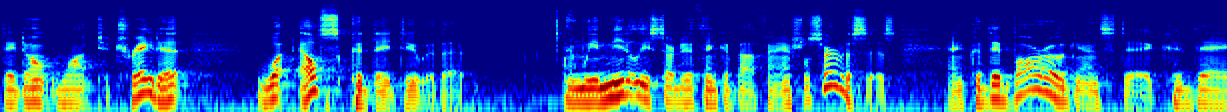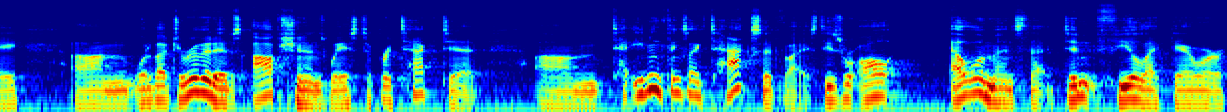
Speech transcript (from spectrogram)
they don't want to trade it. What else could they do with it? And we immediately started to think about financial services and could they borrow against it? Could they, um, what about derivatives, options, ways to protect it? Um, t- even things like tax advice. These were all elements that didn't feel like they were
